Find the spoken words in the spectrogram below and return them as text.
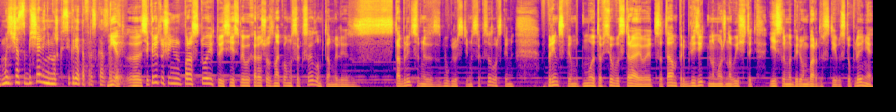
мы сейчас обещали немножко секретов рассказать. Нет, э, секрет очень простой. То есть, если вы хорошо знакомы с Excel там, или с таблицами, с гуглевскими, с Excel, в принципе, это все выстраивается там. Приблизительно можно высчитать, если мы берем бардовские выступления,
